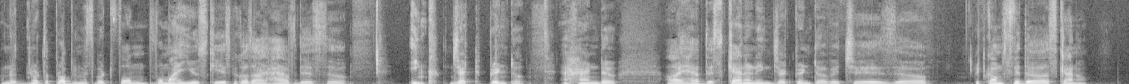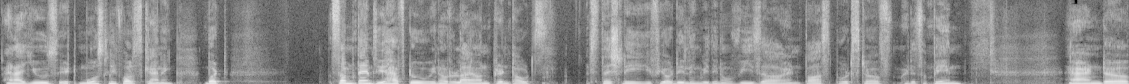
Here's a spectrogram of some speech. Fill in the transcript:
not not the problem is, but for for my use case because I have this uh, inkjet printer, and uh, I have this Canon inkjet printer, which is uh, it comes with a scanner, and I use it mostly for scanning. But sometimes you have to you know rely on printouts, especially if you're dealing with you know visa and passport stuff. It is a pain, and uh,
